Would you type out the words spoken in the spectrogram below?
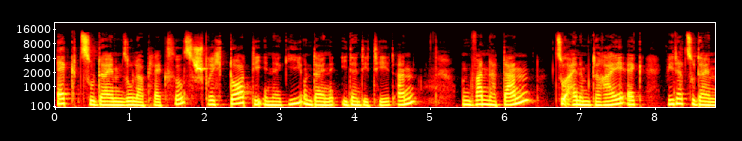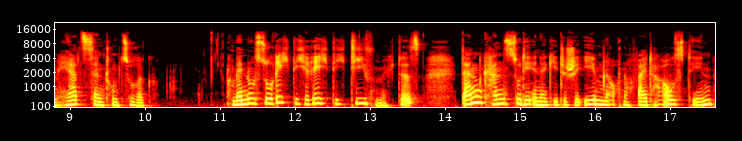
Eck zu deinem Solarplexus, spricht dort die Energie und deine Identität an und wandert dann zu einem Dreieck wieder zu deinem Herzzentrum zurück. Wenn du es so richtig, richtig tief möchtest, dann kannst du die energetische Ebene auch noch weiter ausdehnen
